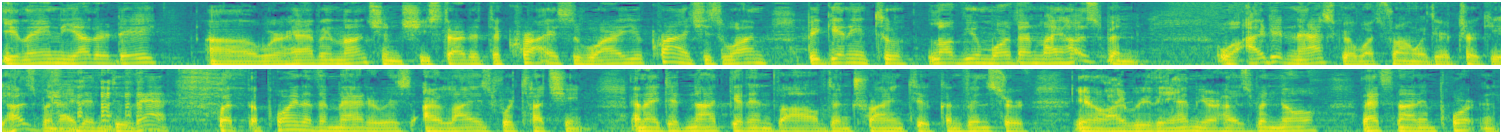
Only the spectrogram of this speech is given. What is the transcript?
Elaine, the other day, uh, we're having lunch and she started to cry. I said, why are you crying? She said, well, I'm beginning to love you more than my husband. Well, I didn't ask her what's wrong with your turkey husband. I didn't do that. But the point of the matter is our lives were touching. And I did not get involved in trying to convince her, you know, I really am your husband. No, that's not important.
